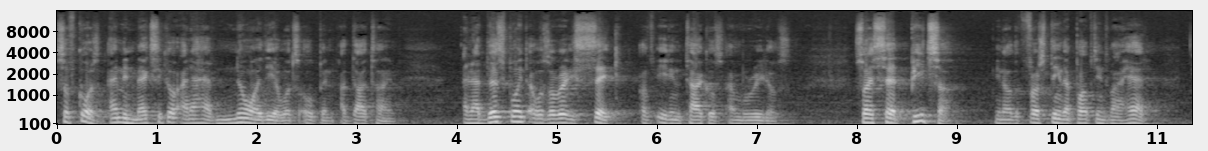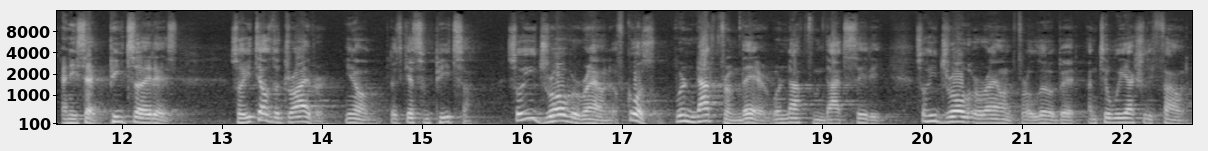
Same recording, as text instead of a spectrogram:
So, of course, I'm in Mexico and I have no idea what's open at that time. And at this point, I was already sick of eating tacos and burritos. So I said, Pizza, you know, the first thing that popped into my head. And he said, Pizza it is. So he tells the driver, You know, let's get some pizza. So he drove around. Of course, we're not from there. We're not from that city. So he drove around for a little bit until we actually found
